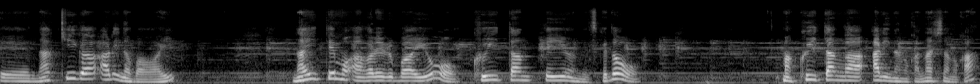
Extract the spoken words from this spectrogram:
えー、泣きがありの場合、泣いても上がれる場合を食い単って言うんですけど、まあ食い単がありなのかなしなのか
